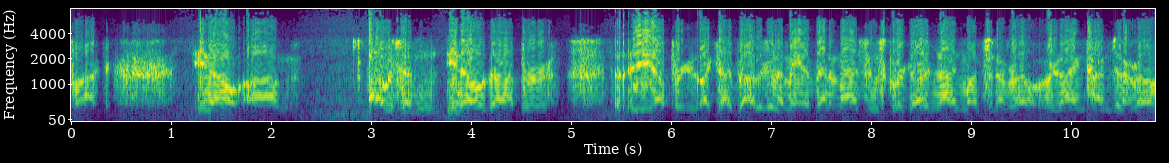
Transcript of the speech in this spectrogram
Pac. You know, um, I was in, you know, the upper, the upper, like I, I was in the main event of Madison Square Garden nine months in a row, or nine times in a row.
